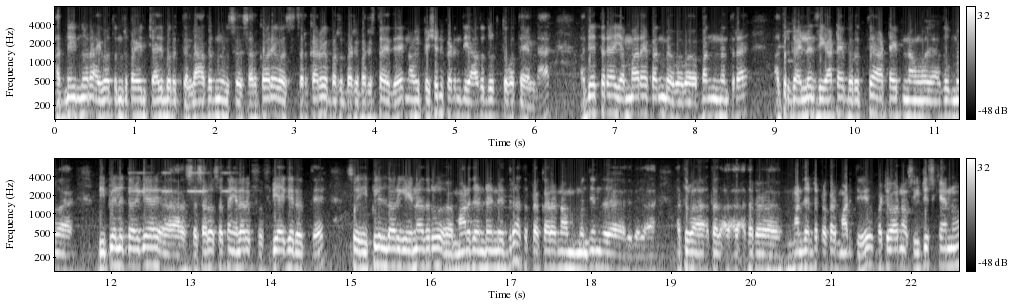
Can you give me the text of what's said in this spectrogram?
ಹದಿನೈದು ನೂರ ಐವತ್ತೊಂದು ರೂಪಾಯಿ ಚಾರ್ಜ್ ಬರುತ್ತಲ್ಲ, ಅದನ್ನು ಸರ್ಕಾರವೇ ಸರ್ಕಾರವೇ ಬರ್ ಭರಿಸ್ತಾ ಇದೆ. ನಾವು ಈ ಪೇಷಂಟ್ ಕಡೆಯಿಂದ ಯಾವುದೋ ದುಡ್ಡು ತಗೋತಾ ಇಲ್ಲ. ಅದೇ ತರ ಎಂ ಆರ್ ಐ ಬಂದ ಬಂದ ನಂತರ ಅದ್ರ ಗೈಡ್ಲೈನ್ಸ್ ಯಾವ ಟೈಪ್ ಬರುತ್ತೆ. ಆ ಟೈಪ್ ನಾವು ಅದು ಬಿ ಪಿ ಎಲ್ ಇದ್ದವರಿಗೆ ಸರ್ವಸತ್ತ ಎಲ್ಲರಿಗೂ ಫ್ರೀ ಆಗಿರುತ್ತೆ ಸೊ ಇ ಪಿ ಎಲ್ದವ್ರಿಗೆ ಏನಾದರೂ ಮಾನದಂಡ ಇದ್ರೆ ಅದ್ರ ಪ್ರಕಾರ ನಾವು ಮುಂದಿನ ಅಥವಾ ಅದರ ಮಾನದಂಡ ಪ್ರಕಾರ ಮಾಡ್ತೀವಿ. ಬಟ್ ಇವಾಗ ನಾವು C T scan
